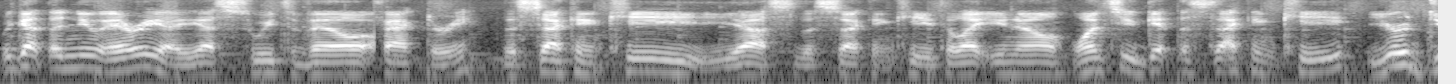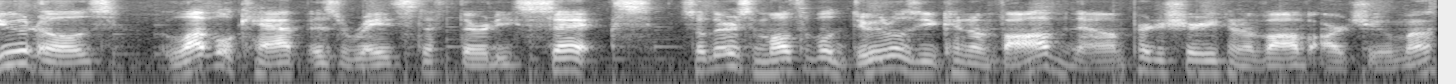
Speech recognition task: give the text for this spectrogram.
We got the new area, yes, Sweetsville Factory. The second key, yes, the second key. To let you know, once you get the second key, your doodles level cap is raised to 36. So there's multiple doodles you can evolve now. I'm pretty sure you can evolve Archuma,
